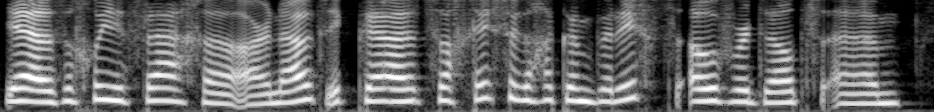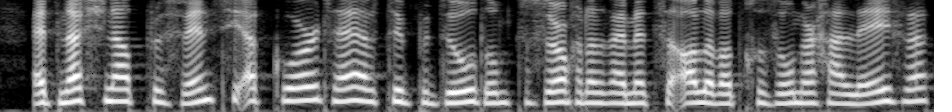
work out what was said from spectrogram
Ja, dat is een goede vraag, Arnoud. Ik zag gisteren zag ik een bericht over dat um, het Nationaal Preventieakkoord, hè, natuurlijk bedoeld om te zorgen dat wij met z'n allen wat gezonder gaan leven,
